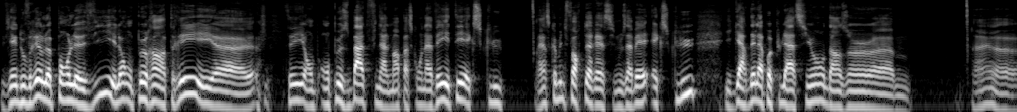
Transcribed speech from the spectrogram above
vient d'ouvrir le pont-levis et là, on peut rentrer et on, on, peut se battre finalement parce qu'on avait été exclu. Hein, c'est comme une forteresse. Ils nous avaient exclus. Ils gardaient la population dans un. Hein,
